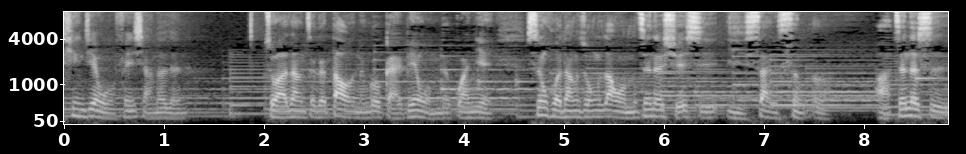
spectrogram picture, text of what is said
听见我分享的人，主啊，让这个道能够改变我们的观念，生活当中让我们真的学习以善胜恶，啊，真的是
